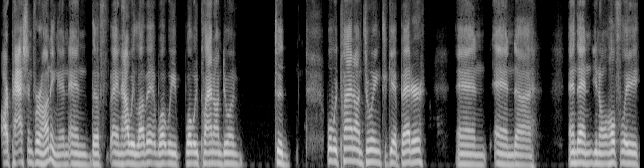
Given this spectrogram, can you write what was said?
our passion for hunting and and the and how we love it, what we what we plan on doing to what we plan on doing to get better and and uh and then you know hopefully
